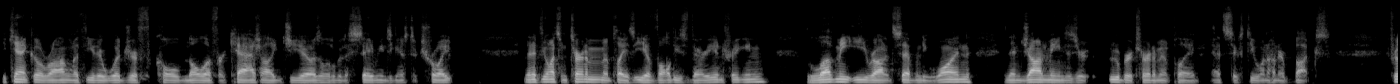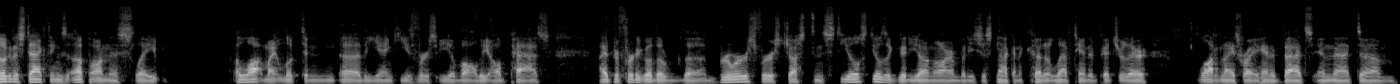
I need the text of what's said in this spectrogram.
you can't go wrong with either Woodruff, Cole, Nola for cash. I like Geo as a little bit of savings against Detroit. And then if you want some tournament plays, Eovaldi's very intriguing. Love me Erod at 71. And then John Means is your Uber tournament play at 6,100 bucks. If you're looking to stack things up on this slate, a lot might look to uh, the Yankees versus Eovaldi. I'll pass. I'd prefer to go the the Brewers versus Justin Steele. Steele's a good young arm, but he's just not going to cut it. Left-handed pitcher there. A lot of nice right-handed bats in that um,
